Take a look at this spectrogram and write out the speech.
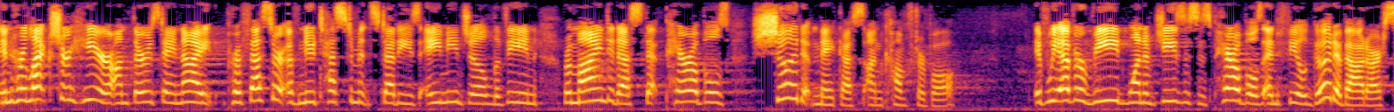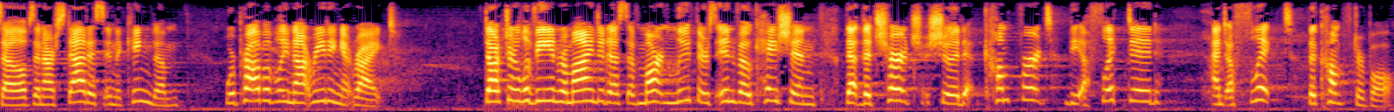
In her lecture here on Thursday night, Professor of New Testament Studies Amy Jill Levine reminded us that parables should make us uncomfortable. If we ever read one of Jesus' parables and feel good about ourselves and our status in the kingdom, we're probably not reading it right. Dr. Levine reminded us of Martin Luther's invocation that the church should comfort the afflicted and afflict the comfortable,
